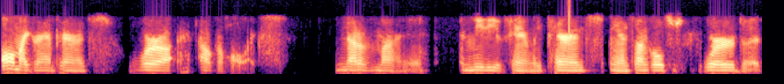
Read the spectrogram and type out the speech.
all my grandparents were alcoholics. None of my immediate family, parents, aunts, uncles were, but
